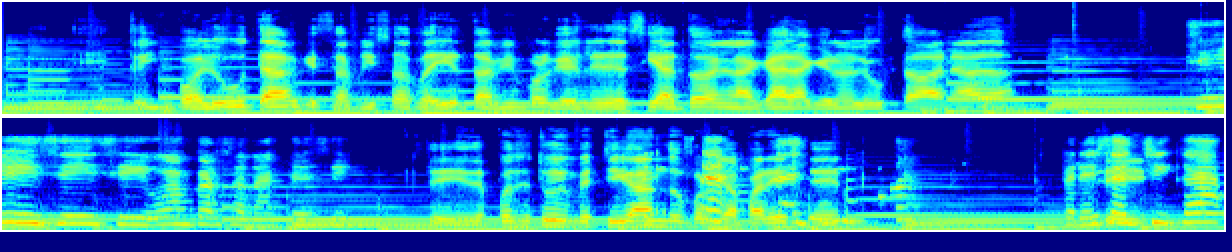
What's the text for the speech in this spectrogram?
y impoluta, que se me hizo reír también porque le decía todo en la cara que no le gustaba nada. Sí, sí, sí, buen personaje, sí. Sí, después estuve investigando porque aparece. Pero esa Sí. chica,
